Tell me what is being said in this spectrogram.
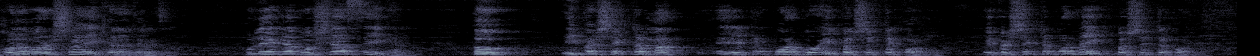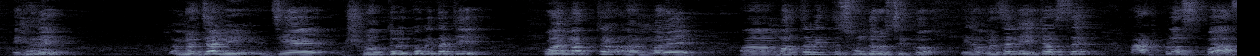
ঘন বর্ষা এখানে থেমে যায়। ফুলে একা বসে আছে এখানে। তো এই পাশে একটা মাত এটা পর্ব, এই পাশে একটা পর্ব এই পাশে একটা পর্ব, এই পাশে একটা পর্ব এখানে আমরা জানি যে সনাতনী কবিতাটি কয় মাত্রা মানে মাত্রাবৃত্ত রচিত আমরা জানি এটা হচ্ছে আট প্লাস পাঁচ,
